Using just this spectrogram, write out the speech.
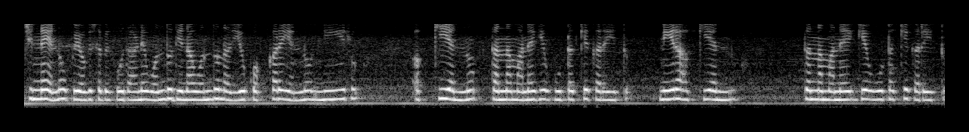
ಚಿಹ್ನೆಯನ್ನು ಉಪಯೋಗಿಸಬೇಕು. ಉದಾಹರಣೆ, ಒಂದು ದಿನ ಒಂದು ನದಿಯು ಕೊಕ್ಕರೆಯನ್ನು ನೀರು ಹಕ್ಕಿಯನ್ನು ತನ್ನ ಮನೆಗೆ ಊಟಕ್ಕೆ ಕರೆಯಿತು. ನೀರ ಹಕ್ಕಿಯನ್ನು ತನ್ನ ಮನೆಗೆ ಊಟಕ್ಕೆ ಕರೆಯಿತು.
